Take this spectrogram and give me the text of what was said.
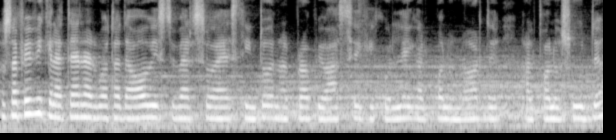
Lo sapevi che la Terra ruota da ovest verso est intorno al proprio asse che collega il polo nord al polo sud?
